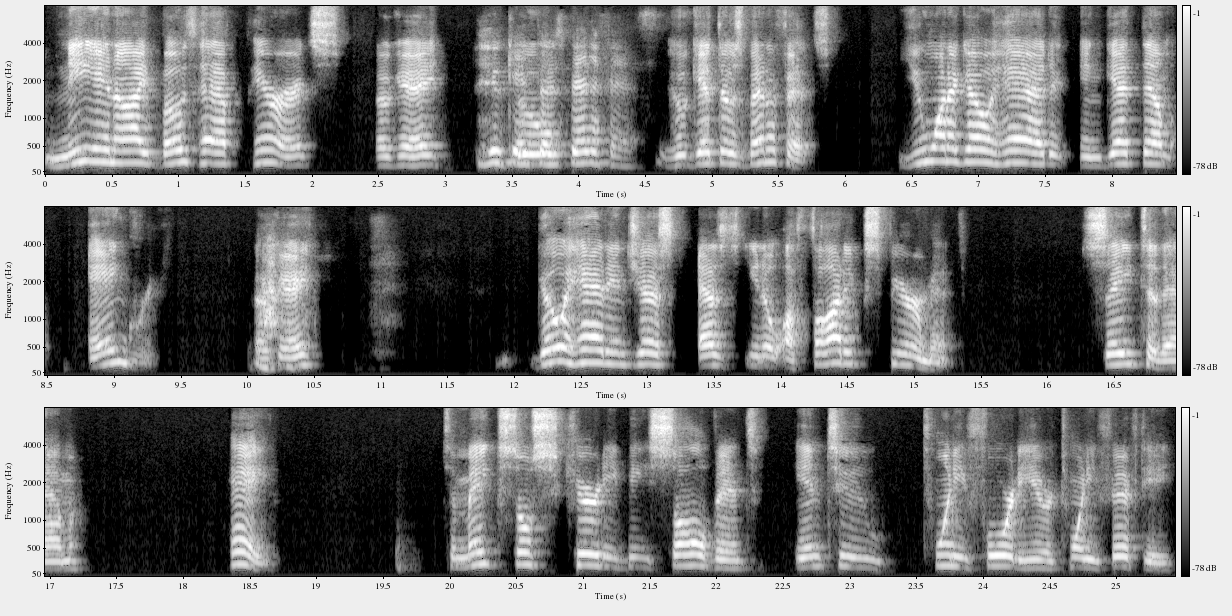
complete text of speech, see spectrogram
Nee and I both have parents, okay, who get who, those benefits. Who get those benefits. You want to go ahead and get them angry, okay? go ahead and just as you know a thought experiment say to them hey to make social security be solvent into 2040 or 2050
